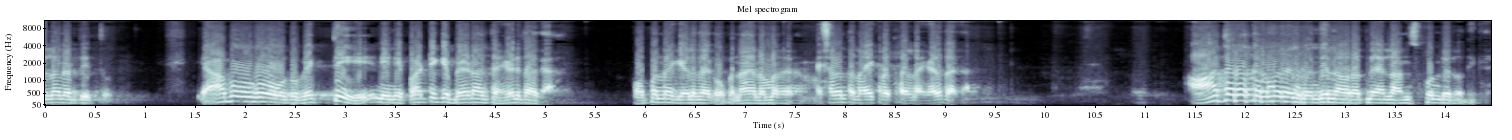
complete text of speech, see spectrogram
ಎಲ್ಲ ನಡೆದಿತ್ತು. ಯಾವ ಒಬ್ಬ ವ್ಯಕ್ತಿ, ನೀನ್ ಈ ಪಾರ್ಟಿಗೆ ಬೇಡ ಅಂತ ಹೇಳಿದಾಗ ಓಪನ್ ಆಗಿ ಹೇಳಿದಾಗ, ಒಬ್ಬ ನಾ ನಮ್ಮ ಯಶವಂತ ನಾಯಕರ ಹತ್ರ ಎಲ್ಲ ಹೇಳಿದಾಗ, ಆ ತರ ಕರ್ಮ ನನಗೆ ಬಂದಿಲ್ಲ ಅವ್ರ ಹತ್ರ ಎಲ್ಲ ಅನ್ಸ್ಕೊಂಡಿರೋದಕ್ಕೆ.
